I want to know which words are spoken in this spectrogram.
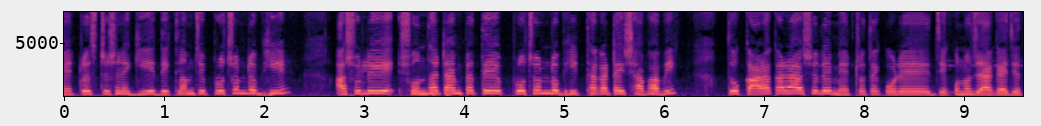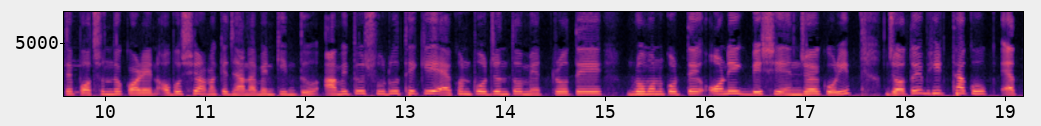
মেট্রো স্টেশনে গিয়ে দেখলাম যে প্রচণ্ড ভিড়। আসলে সন্ধ্যা টাইমটাতে প্রচণ্ড ভিড় থাকাটাই স্বাভাবিক। তো কারা কারা আসলে মেট্রোতে করে যে কোনো জায়গায় যেতে পছন্দ করেন অবশ্যই আমাকে জানাবেন কিন্তু আমি তো শুরু থেকে এখন পর্যন্ত মেট্রোতে ভ্রমণ করতে অনেক বেশি এনজয় করি। যতই ভিড় থাকুক, এত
